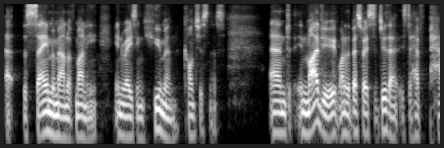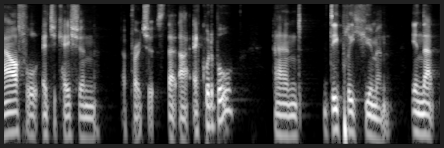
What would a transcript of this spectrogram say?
at the same amount of money in raising human consciousness. And in my view, one of the best ways to do that is to have powerful education approaches that are equitable and deeply human, in that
